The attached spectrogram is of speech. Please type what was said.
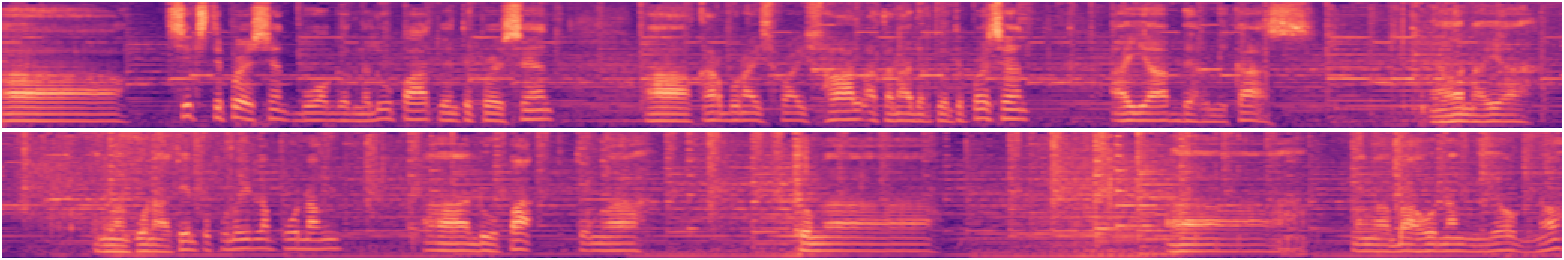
ah, 60% buhaghag na lupa, 20% ah, carbonized rice hull at another 20% ay ah, vermicast. Yan ay ah, ano po natin, pupunuin lang po ng ah, lupa itong ah, itong ah, ah, mga baho ng niyog, no?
